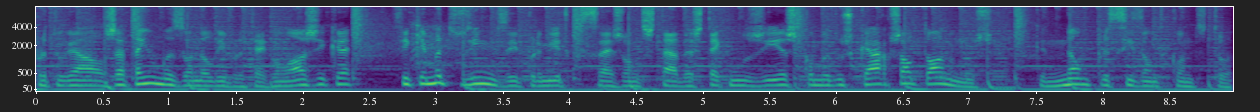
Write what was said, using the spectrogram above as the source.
Portugal já tem uma zona livre tecnológica, fica em Matosinhos e permite que sejam testadas tecnologias como a dos carros autónomos, que não precisam de condutor.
